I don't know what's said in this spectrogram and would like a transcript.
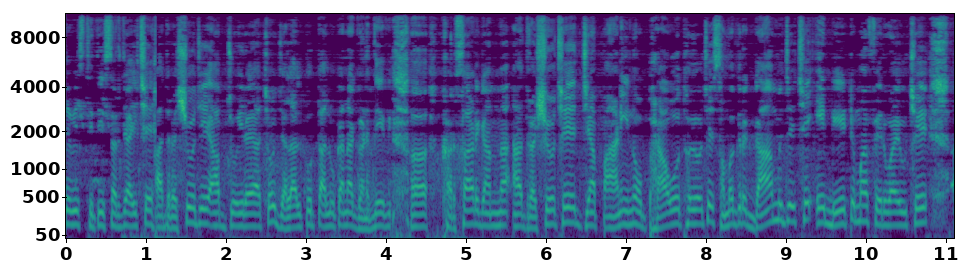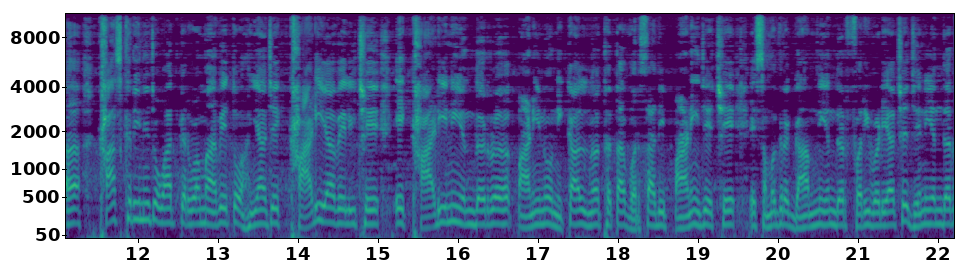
જેવી સ્થિતિ સર્જાઈ છે. આ દ્રશ્યો જે આપ જોઈ રહ્યા છો, જલાલપુર તાલુકાના ગણદેવી ખરસાડ ગામના આ દ્રશ્યો છે, જ્યાં પાણીનો ભરાવો થયો છે. સમગ્ર ગામ જે છે એ બેટમાં ફેરવાયું છે. ખાસ કરીને જો વાત કરવામાં આવે તો અહીંયા જે ખાડી આવેલી છે, એ ખાડીની અંદર પાણીનો નિકાલ ન થતાં વરસાદી પાણી જે છે એ સમગ્ર ગામની અંદર ફરી વળ્યા છે. જેની અંદર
